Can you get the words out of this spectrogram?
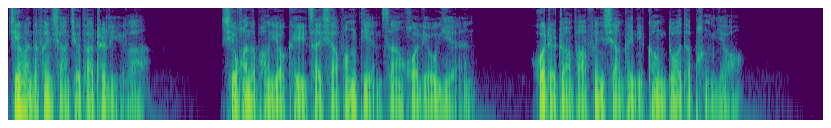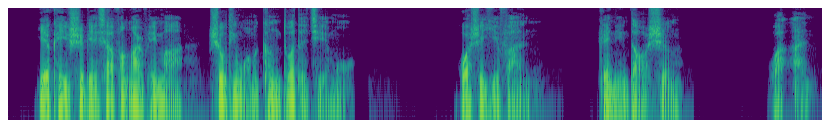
今晚的分享就到这里了。喜欢的朋友可以在下方点赞或留言，或者转发分享给你更多的朋友。也可以识别下方二维码收听我们更多的节目。我是一凡，给您道声晚安。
